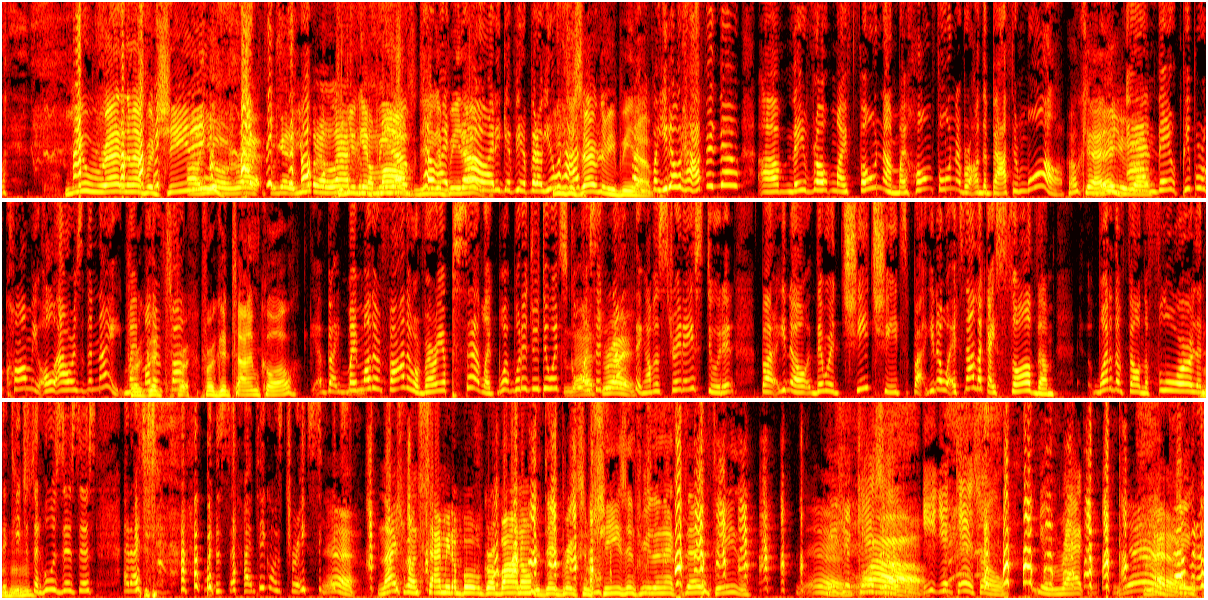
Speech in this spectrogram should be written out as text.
you ratted him out for cheating. Oh, you a rat. Forget it. You wouldn't last Did you in get the beat mob. up? Did you no, get I, beat no, up? I didn't get beat up. But you know You what happened? deserve to be beat but, up. But you know what happened though? Um, they wrote my phone number, my home phone number, on the bathroom wall. Okay. There you go. And they people were calling me all hours of the night. My for mother good and father, for, for a good time call. but my mother and father were very upset. Like, what what did you do at school? I said right. nothing. I was a straight A student, but you know there were cheat sheets. But you know? It's not like I saw them. One of them fell on the floor. Then the Mm-hmm. teacher said, "Who's this? This?" And I just happened to say, I think it was Tracy. Yeah, nice one, Sammy the Bull Gravano. Did they bring some cheese in for you the next day to eat? Here's your queso. Wow. Eat your queso, you rat. Yeah. but,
